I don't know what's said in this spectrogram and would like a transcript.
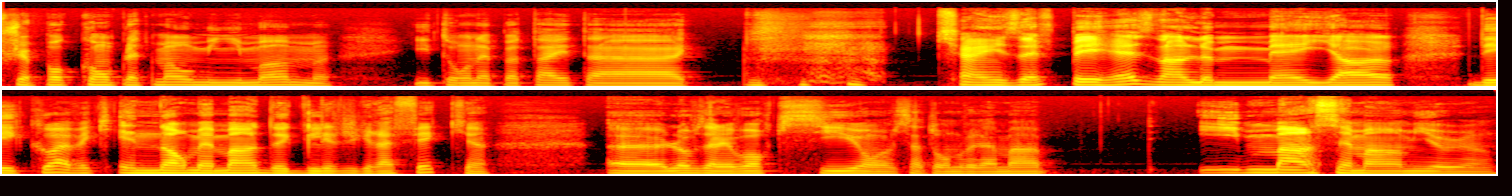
je sais pas, complètement au minimum. Il tournait peut-être à 15 FPS dans le meilleur des cas, avec énormément de glitch graphiques. là, vous allez voir qu'ici, ça tourne vraiment immensément mieux. Hein.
